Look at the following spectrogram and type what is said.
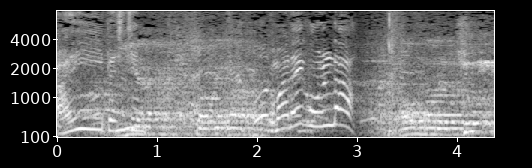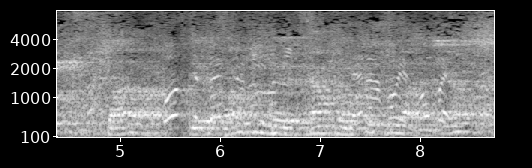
Ej, Bastian. Du må ikke rulle dig. og mål 2 starter efter fremtiden kamp nummer 270.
